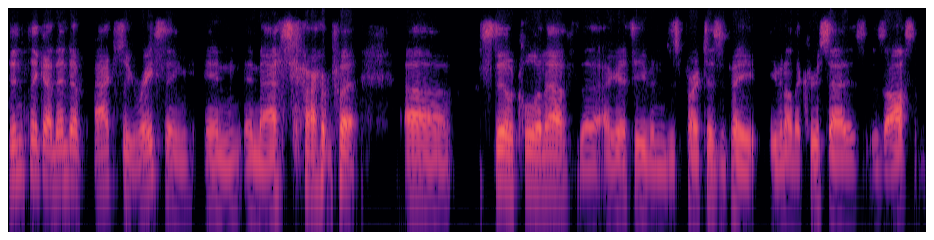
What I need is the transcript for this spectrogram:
didn't think I'd end up actually racing in in NASCAR, but uh, still cool enough that I get to even just participate, even on the crew side, is, is awesome.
